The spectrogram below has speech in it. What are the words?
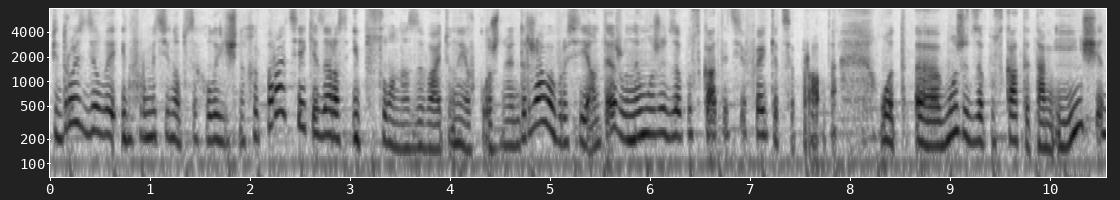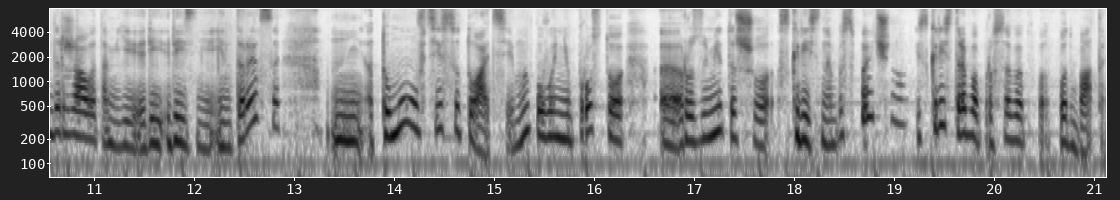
Підрозділи інформаційно-психологічних операцій, які зараз ІПСО називають, вони є в кожної держави, в росіян теж вони можуть запускати ці фейки, це правда. От е, можуть запускати там і інші держави, там є різні інтереси. Тому в цій ситуації ми повинні просто е, розуміти, що скрізь небезпечно і скрізь треба про себе подбати.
